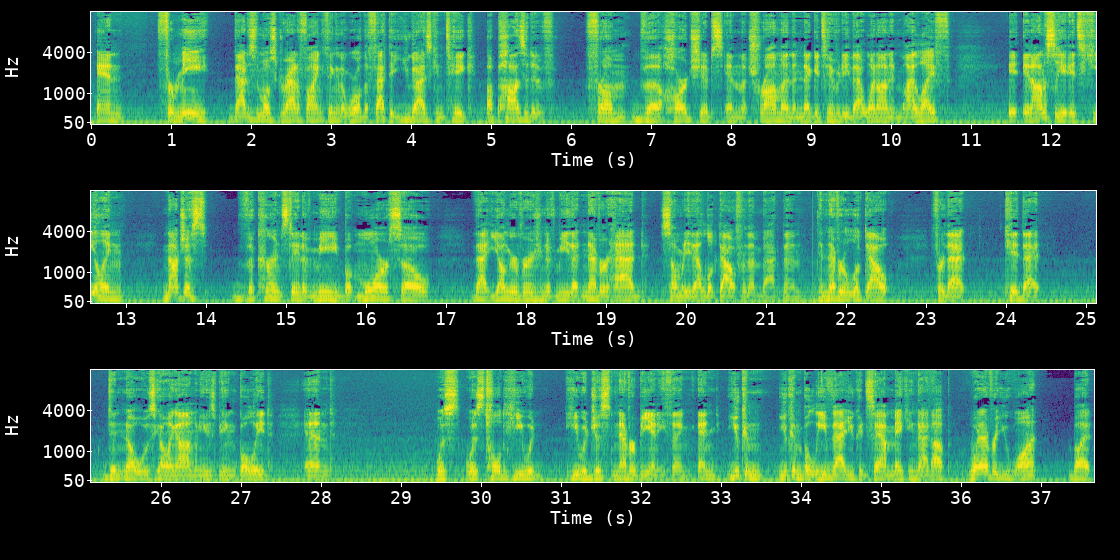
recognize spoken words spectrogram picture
And for me, that is the most gratifying thing in the world. The fact that you guys can take a positive from the hardships and the trauma and the negativity that went on in my life. It, it honestly, it's healing not just the current state of me, but more so that younger version of me that never had somebody that looked out for them back then. And never looked out for that kid that didn't know what was going on when he was being bullied and was was told he would he would just never be anything. And you can you can believe that. You could say I'm making that up. Whatever you want, but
